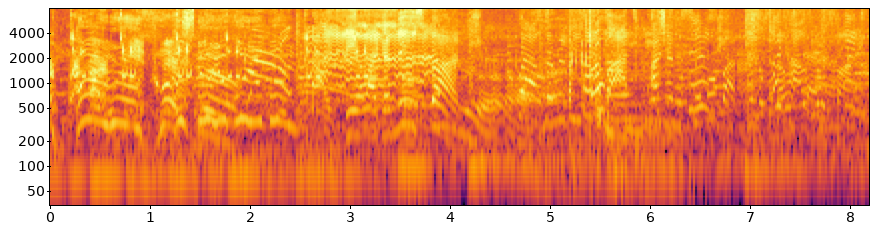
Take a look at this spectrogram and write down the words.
I will crush them! I feel like a new sponge. Well, there are these robots. I should have simple button.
